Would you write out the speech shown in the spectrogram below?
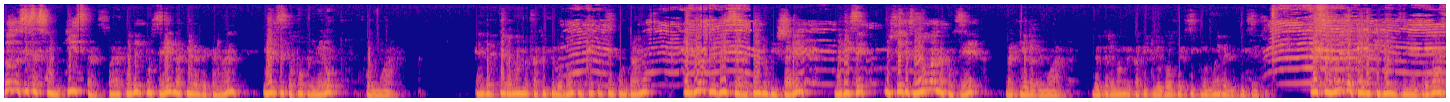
todas esas conquistas para poder poseer la tierra de Canaán, él se topó primero con Moab. En Deuteronomio capítulo 2 nosotros encontramos que Dios le dice al pueblo de Israel, le dice, ustedes no van a poseer la tierra de Moab. Deuteronomio capítulo 2, versículo 9 les dice eso. Esta no es la tierra que yo les voy a entregar.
